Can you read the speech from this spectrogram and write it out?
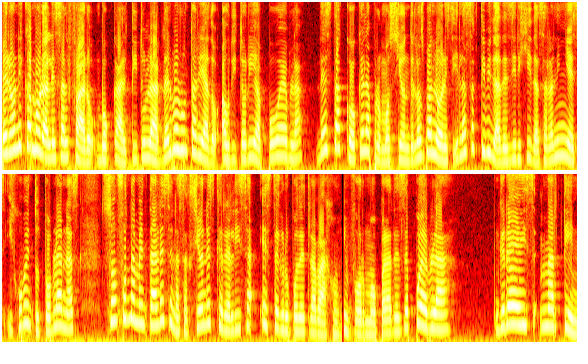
Verónica Morales Alfaro, vocal titular del voluntariado Auditoría Puebla, destacó que la promoción de los valores y las actividades dirigidas a la niñez y juventud poblanas son fundamentales en las acciones que realiza este grupo de trabajo. Informó para desde Puebla Grace Martínez.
